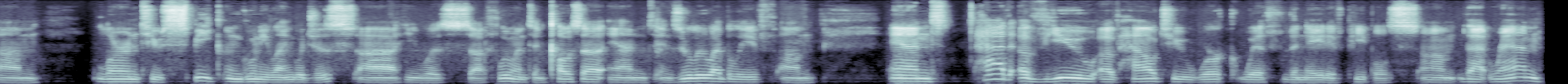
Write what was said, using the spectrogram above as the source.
Um, learned to speak Nguni languages. Uh, he was uh, fluent in Xhosa and in Zulu, I believe, um, and had a view of how to work with the native peoples um, that ran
